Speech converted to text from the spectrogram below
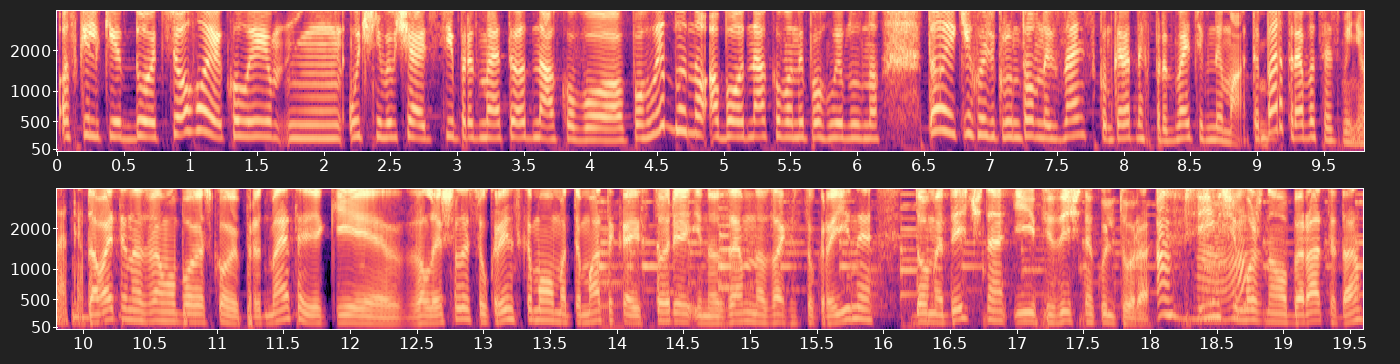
оскільки до цього, коли м, учні вивчають всі предмети однаково поглиблено або однаково не поглиблено, то якихось ґрунтовних знань з конкретних предметів нема. Тепер треба це змінювати. Давайте назвемо обов'язкові предмети, які залишились: українська мова, математика, історія, іноземна, захист України, домедична і фізична культура. Всі інші можна обирати, да?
